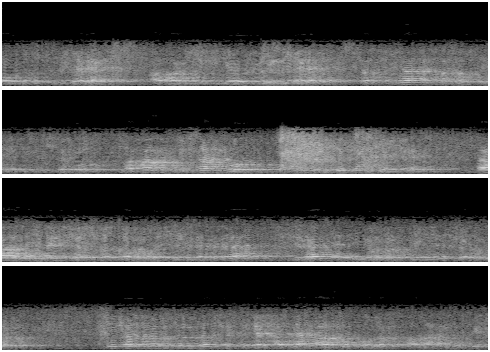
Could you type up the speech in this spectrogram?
olduğunuzu bilerek, Allah'ın için gördüğünüzü bilerek, zaten tasavvuf seviyesi işte bu. Makam-ı İslam bu. Göreceksiniz. Daha da ileri çalışmasına, onu da çözüme kadar sürerse iyi olur, beyniniz çok olur. Bu çalışmanın sonunda çok güzel hasıl olur Allah'ın izniyle.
